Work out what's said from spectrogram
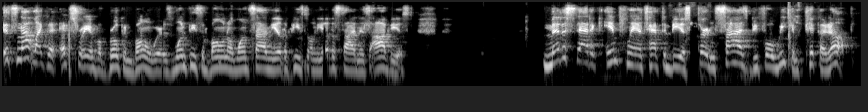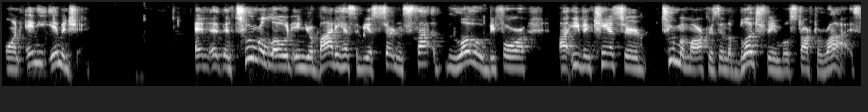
It's not like an x ray of a broken bone where there's one piece of bone on one side and the other piece on the other side, and it's obvious. Metastatic implants have to be a certain size before we can pick it up on any imaging. And, the tumor load in your body has to be a certain si- load before uh, even cancer tumor markers in the bloodstream will start to rise.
